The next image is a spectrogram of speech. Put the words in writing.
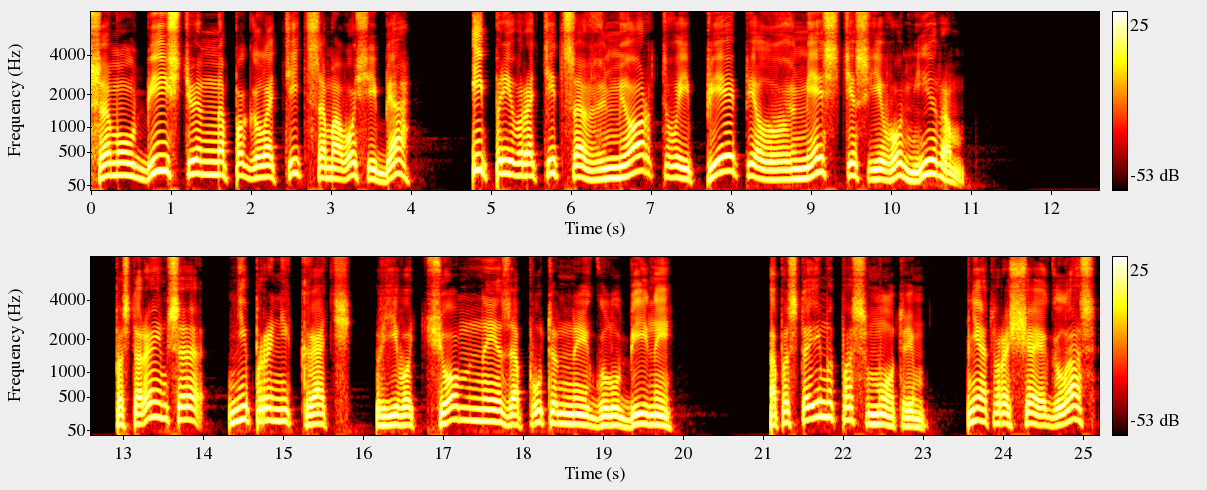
самоубийственно поглотить самого себя и превратиться в мертвый пепел вместе с его миром. Постараемся не проникать в его темные запутанные глубины, а постоим и посмотрим, не отвращая глаз,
